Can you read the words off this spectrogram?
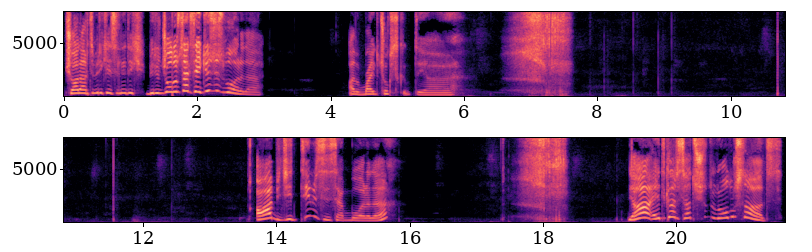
Şu an artı biri kesinledik. Birinci olursak 800 bu arada. Abi Mike çok sıkıntı ya. Abi ciddi misin sen bu arada? Ya Edgar sat şunu ne olur sat.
